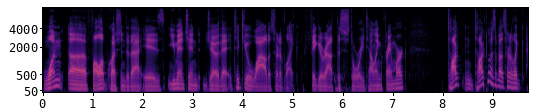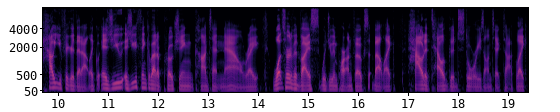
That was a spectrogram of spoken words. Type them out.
One uh, follow-up question to that is you mentioned joe that it took you a while to sort of like figure out the storytelling framework. Talk talk to us about sort of like how you figured that out. Like as you as you think about approaching content now right what sort of advice would you impart on folks about like how to tell good stories on tiktok? Like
